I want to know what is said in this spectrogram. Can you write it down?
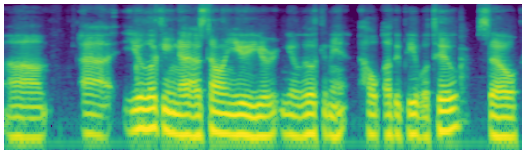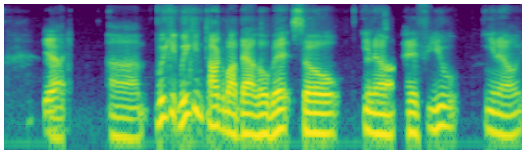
um uh you're looking i was telling you you're you're looking to help other people too so yeah. um we can we can talk about that a little bit so you know if you you know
